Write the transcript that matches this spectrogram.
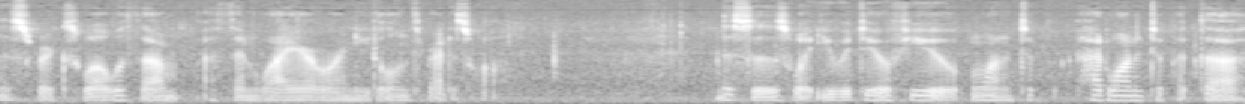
This works well with um, a thin wire or a needle and thread as well. This is what you would do if you wanted to had wanted to put the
